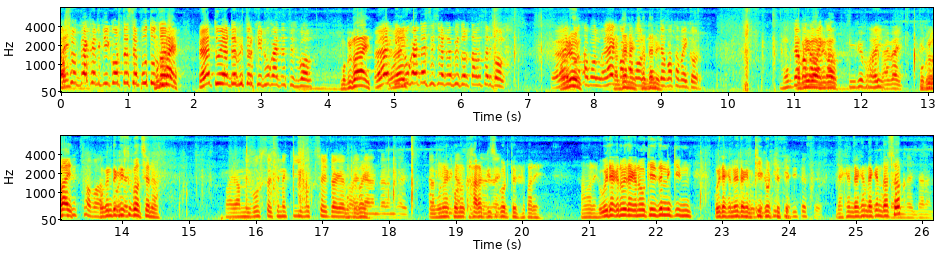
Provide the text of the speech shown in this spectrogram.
দর্শক দেখেন কি করতেছে পুতুল ধরে। ভাই। এ তুই এটার ভিতর কি ঢুকাইতেছিস বল? মুকুল ভাই। কি ঢুকাইতেছিস এটার ভিতর? তাড়াতাড়ি বল। আমিরুল, কথা বল এই কথা বল সাবধানে। কথা বাই কর। মুখ কথা বাই কর। কি ভাই। ভাই ভাই। মুকুল ভাই ও কিন্তু কিছু করছে না। ভাই আমি বুঝতেছি না কি হচ্ছে এই জায়গায় ভাই। ভাই। দাঁড়ান দাঁড়ান ভাই। মনে কোনো খারাপ কিছু করতে পারে। আমার ওই দেখেন ওই দেখেন ও কি জন্য কি ওই দেখেন ওই দেখেন কি করতেছে। দেখেন দেখেন দেখেন দর্শক। দাঁড়ান।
